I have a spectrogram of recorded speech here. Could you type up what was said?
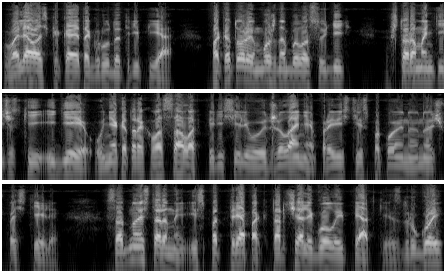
валялась какая-то груда тряпья, по которой можно было судить, что романтические идеи у некоторых вассалов пересиливают желание провести спокойную ночь в постели. С одной стороны, из-под тряпок торчали голые пятки, с другой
